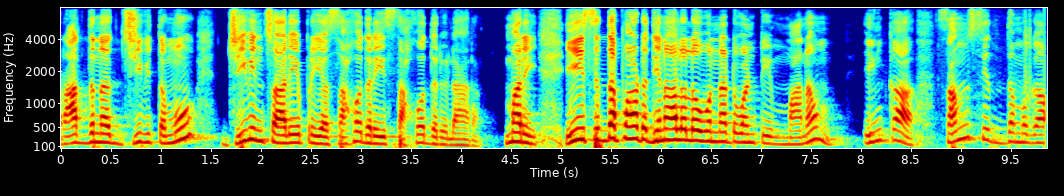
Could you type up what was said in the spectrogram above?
ప్రార్థన జీవితము జీవించాలి ప్రియ సహోదరి సహోదరులారా. మరి ఈ సిద్ధపాటు దినాలలో ఉన్నటువంటి మనం ఇంకా సంసిద్ధముగా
